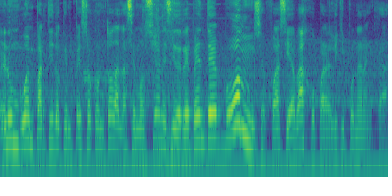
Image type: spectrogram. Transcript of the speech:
En un buen partido que empezó con todas las emociones y de repente, ¡boom! Se fue hacia abajo para el equipo naranja.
